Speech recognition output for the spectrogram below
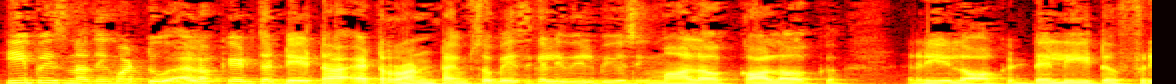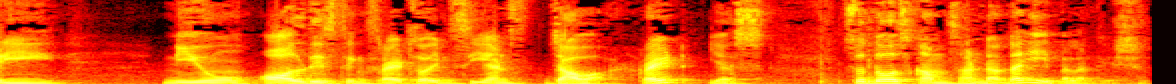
Heap is nothing but to allocate the data at runtime. So basically we'll be using malloc, calloc, realloc, delete, free, new, all these things, right? So in C and Java, right? Yes. So those comes under the heap allocation.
